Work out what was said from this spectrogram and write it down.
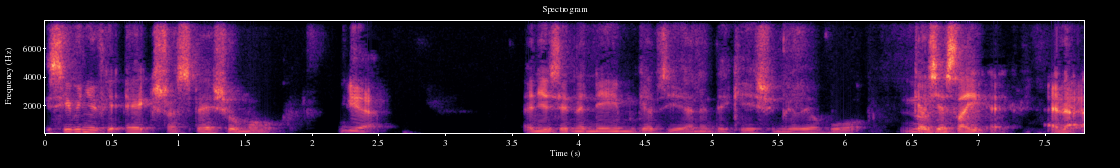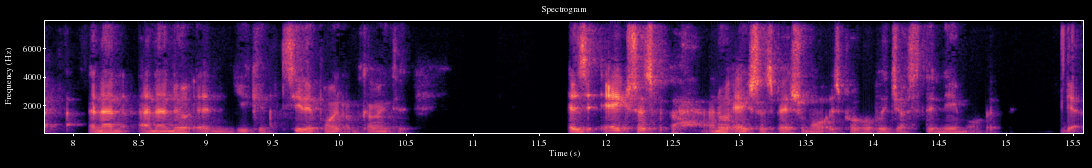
you see when you've got extra special malt, yeah, and you said the name gives you an indication really of what no. gives you a slight and yeah. and and, and I know and you can see the point I'm coming to. Is extra? I know extra special malt is probably just the name of it. Yeah.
